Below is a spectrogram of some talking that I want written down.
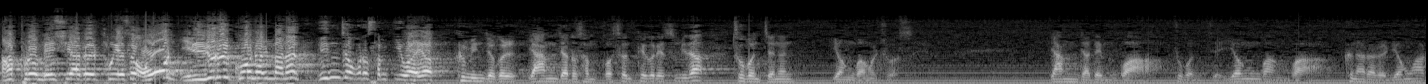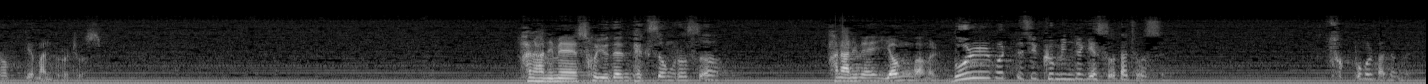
앞으로 메시아를 통해서 온 인류를 구원할 만한 민족으로 삼기 위하여 그 민족을 양자로 삼고 선택을 했습니다. 두 번째는 영광을 주었어요. 양자됨과 두 번째 영광과 그 나라를 영화롭게 만들어 주었습니다. 하나님의 소유된 백성으로서 하나님의 영광을 물 붓듯이 그 민족에 쏟아주었어요. 축복을 받은 거예요.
